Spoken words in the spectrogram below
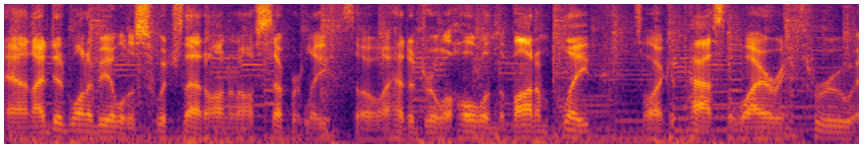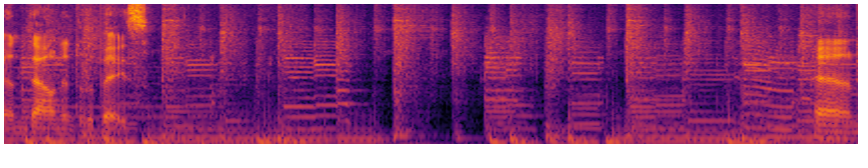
and I did want to be able to switch that on and off separately, so I had to drill a hole in the bottom plate so I could pass the wiring through and down into the base. And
